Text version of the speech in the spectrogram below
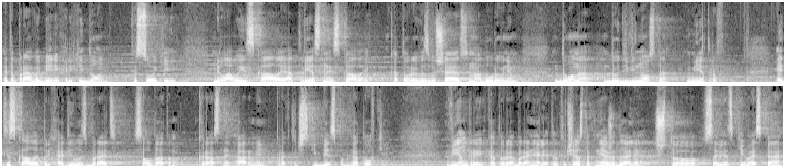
Это правый берег реки Дон, высокий, меловые скалы, отвесные скалы, которые возвышаются над уровнем Дона до 90 метров. Эти скалы приходилось брать солдатам Красной Армии практически без подготовки. Венгры, которые обороняли этот участок, не ожидали, что советские войска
